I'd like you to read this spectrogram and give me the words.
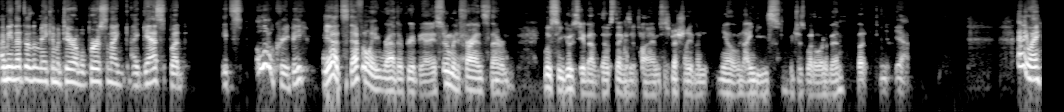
I mean that doesn't make him a terrible person I I guess, but it's a little creepy. Yeah, it's definitely rather creepy. I assume in France they're loosey goosey about those things at times, especially the you know 90s, which is what it would have been. But yeah anyway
